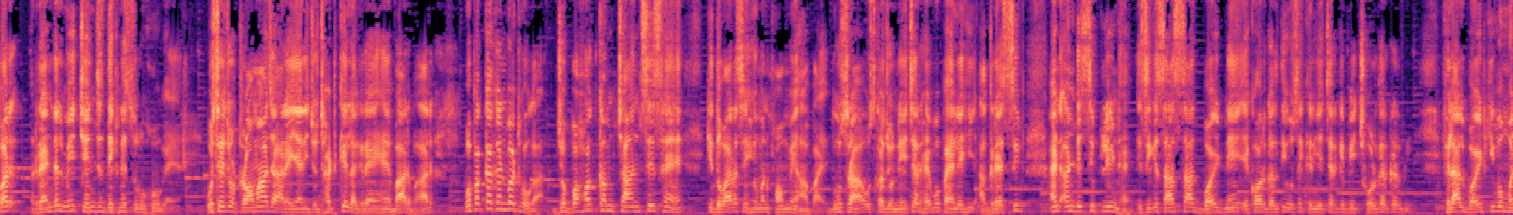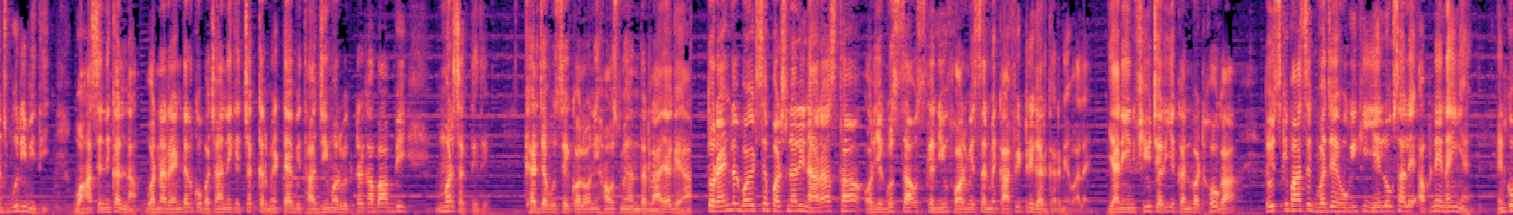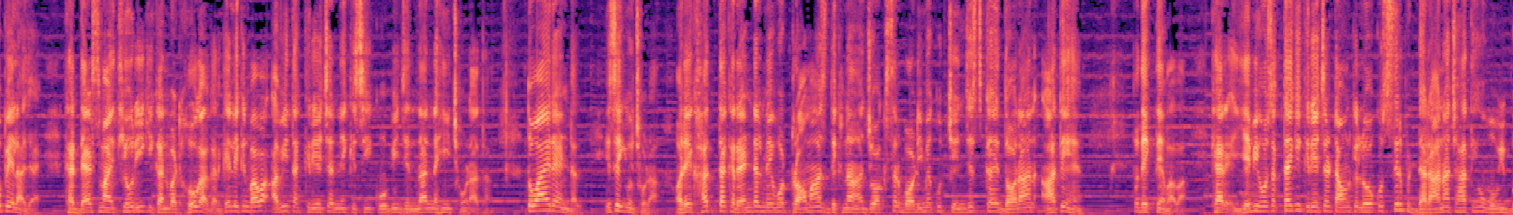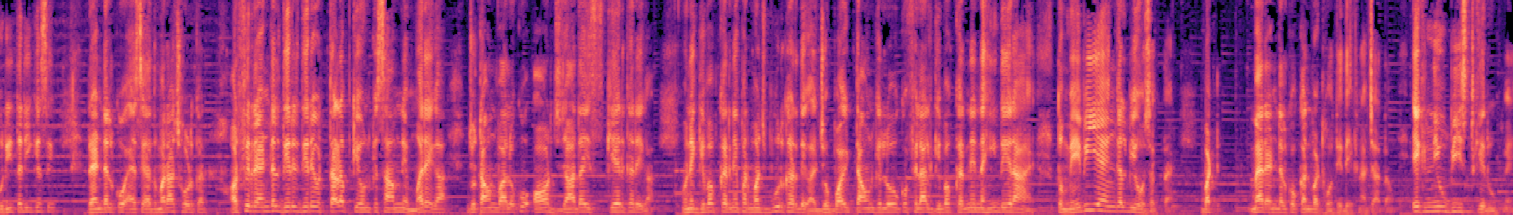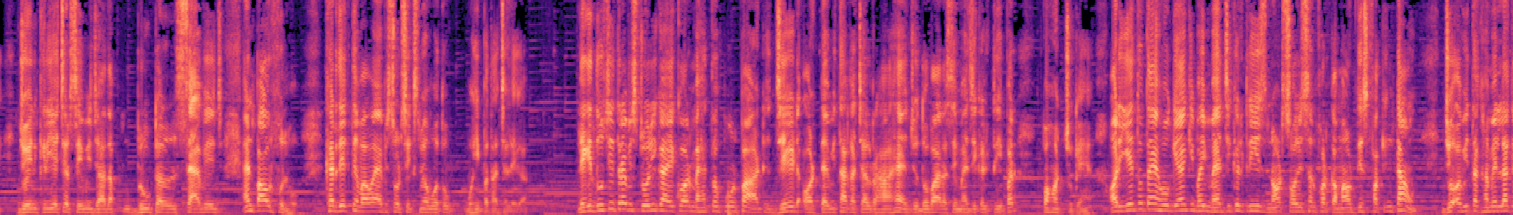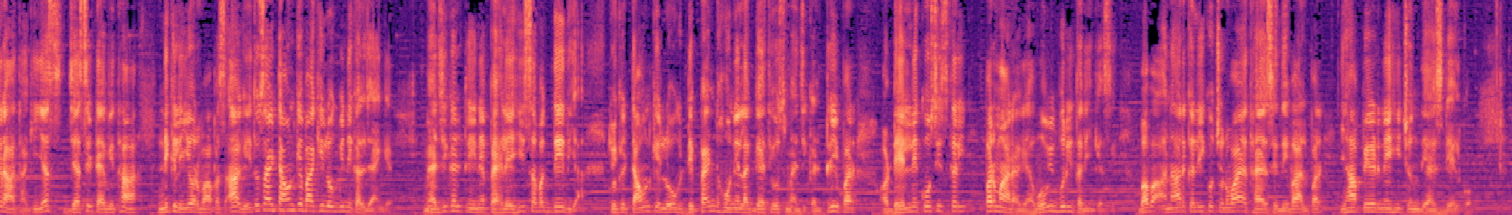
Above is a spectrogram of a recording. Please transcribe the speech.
पर रैंडल में चेंजेस दिखने शुरू हो गए हैं। उसे जो ट्रॉमा आ रहे हैं, यानी जो झटके लग रहे हैं बार बार वो पक्का कन्वर्ट होगा, जो बहुत कम चांसेस हैं कि दोबारा से ह्यूमन फॉर्म में आ पाए। दूसरा, उसका जो नेचर है, वो पहले ही अग्रेसिव एंड अनडिसिप्लिन है। इसी के साथ साथ बॉयड ने एक और गलती उसे क्रिएचर के बीच छोड़कर कर दी। फ़िलहाल बॉयड की वो मजबूरी भी थी, वहाँ से निकलना, वरना रैंडल को बचाने के चक्कर में टैबी था जिम और विक्टर का बाप भी मर सकते थे। खैर, जब उसे कॉलोनी हाउस में अंदर लाया गया तो रैंडल बॉयड से पर्सनली नाराज़ था और ये गुस्सा उसके न्यू फॉर्मेशन में काफ़ी ट्रिगर करने वाला है। यानी इन फ्यूचर ये कन्वर्ट होगा तो इसके पास एक वजह होगी कि ये लोग साले अपने नहीं हैं, इनको पेला जाए। खैर दैट्स माय थ्योरी कि कन्वर्ट होगा करके, लेकिन बाबा, अभी तक क्रिएचर ने किसी को भी ज़िंदा नहीं छोड़ा था। तो आए रैंडल, इसे क्यों छोड़ा? और एक हद तक रैंडल में वो ट्रॉमास दिखना, जो अक्सर बॉडी में कुछ चेंजेस के दौरान आते हैं तो देखते हैं बाबा। खैर, ये भी हो सकता है कि क्रिएचर टाउन के लोगों को सिर्फ़ डराना चाहते हो, वो भी बुरी तरीके से। रैंडल को ऐसे अधमरा छोड़कर, और फिर रैंडल धीरे धीरे तड़प के उनके सामने मरेगा, जो टाउन वालों को और ज़्यादा स्केयर करेगा। उन्हें गिवअप करने पर मजबूर कर देगा। जो बॉयड टाउन के लोगों को फ़िलहाल गिवअप करने नहीं दे रहा है तो मे भी ये एंगल भी हो सकता है। बट मैं रैंडल को कन्वर्ट होते देखना चाहता हूँ। एक न्यू बीस्ट के रूप में, जो इन क्रिएचर से भी ज़्यादा ब्रूटल, सैवेज एंड पावरफुल हो। खैर, देखते हैं बाबा एपिसोड सिक्स में वो तो वही पता चलेगा। लेकिन दूसरी तरफ़ स्टोरी का एक और महत्वपूर्ण पार्ट जेड और टेविता का चल रहा है, जो दोबारा से मैजिकल ट्री पर पहुँच चुके हैं। और ये तो तय हो गया कि भाई magical tree is not solution for come out this fucking town, जो अभी तक हमें लग रहा था कि यस, जैसे टेविथा निकली और वापस आ गई तो शायद टाउन के बाकी लोग भी निकल जाएँगे। मैजिकल ट्री ने पहले ही सबक दे दिया, क्योंकि टाउन के लोग डिपेंड होने लग गए थे उस मैजिकल ट्री पर, और डेल ने कोशिश करी, पर मारा गया, वो भी बुरी तरीके से। बाबा अनारकली को चुनवाया था ऐसे दीवार पर, यहाँ पेड़ ने ही चुन दिया इस डेल को।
